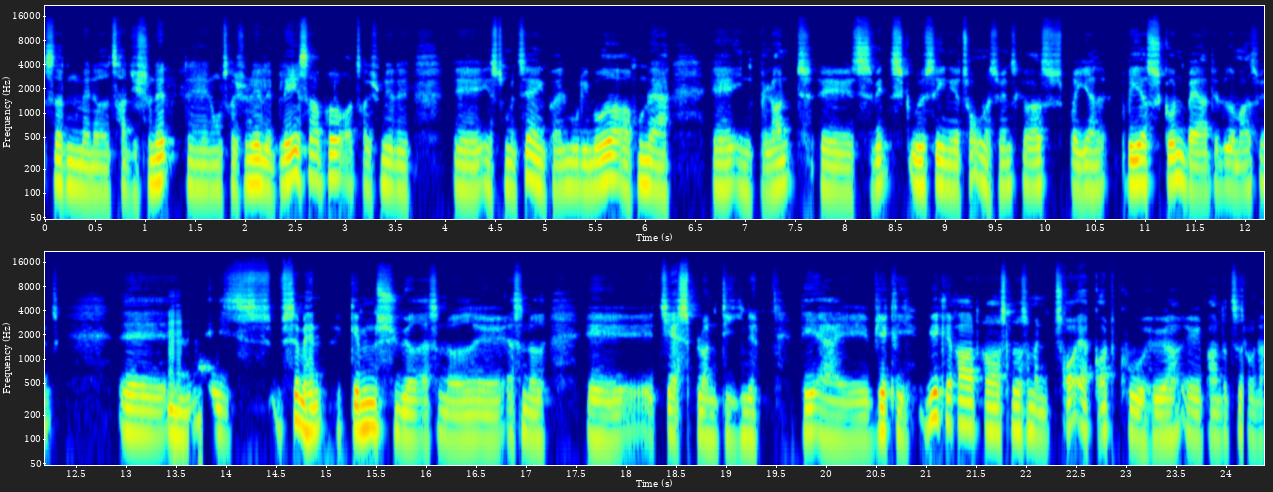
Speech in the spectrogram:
sådan med noget traditionelt, øh, nogle traditionelle blæsere på, og traditionelle øh, instrumentering på alle mulige måder, og hun er øh, en blond øh, svensk udseende, jeg tror hun er svensk også, Bria, Bria Skundberg, det lyder meget svensk, øh, mm. simpelthen gennemsyret af sådan noget, øh, af sådan noget øh, jazzblondine. Det er øh, virkelig, virkelig rart, og også noget, som man tror jeg godt kunne høre øh, på andre tidspunkter.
